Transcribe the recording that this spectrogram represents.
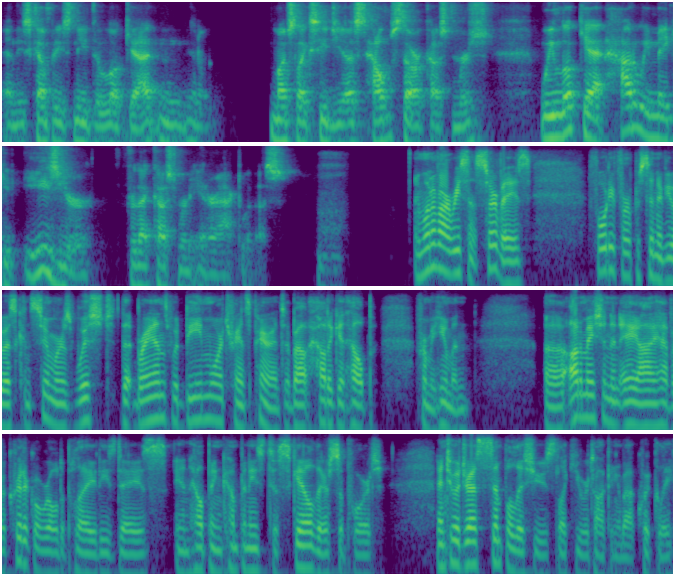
and these companies need to look at and you know much like cgs helps our customers we look at how do we make it easier for that customer to interact with us In one of our recent surveys, 44% of US consumers wished that brands would be more transparent about how to get help from a human. Uh, automation and AI have a critical role to play these days in helping companies to scale their support and to address simple issues like you were talking about quickly.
